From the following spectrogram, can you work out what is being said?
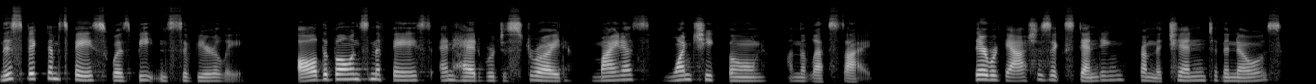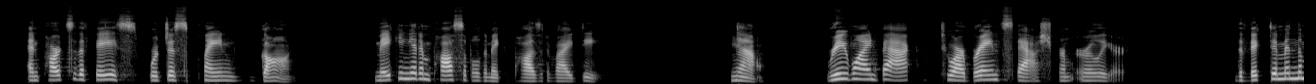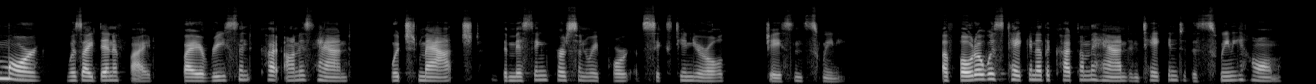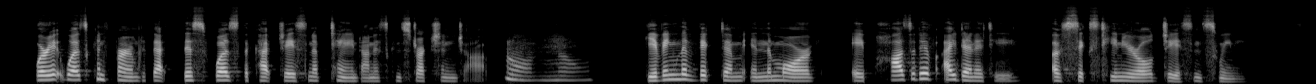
this victim's face was beaten severely. All the bones in the face and head were destroyed, minus one cheekbone on the left side. There were gashes extending from the chin to the nose, and parts of the face were just plain gone, making it impossible to make a positive ID. Now, rewind back to our brain stash from earlier. The victim in the morgue was identified by a recent cut on his hand, which matched the missing person report of 16 year old Jason Sweeney. A photo was taken of the cut on the hand and taken to the Sweeney home, where it was confirmed that this was the cut Jason obtained on his construction job, Oh no. giving the victim in the morgue a positive identity of 16 year old Jason Sweeney.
